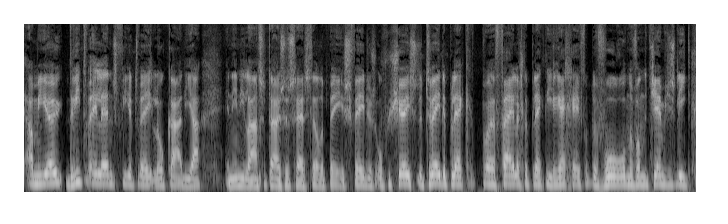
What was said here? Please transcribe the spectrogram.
2-2 Amieux, 3-2 Lens, 4-2 Locadia. En in die laatste thuiswedstrijd stelde PSV dus officieus de tweede plek. Veilig de plek die recht geeft op de voorronde van de Champions League.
